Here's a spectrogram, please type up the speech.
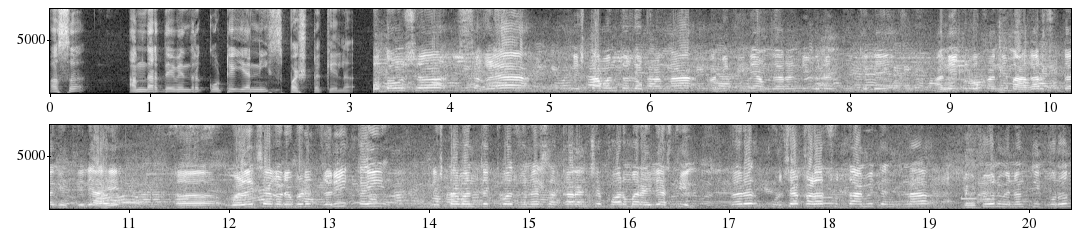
असं आमदार देवेंद्र कोठे यांनी स्पष्ट केलं. बहुतांश सगळ्या निष्ठावंत लोकांना आम्ही तिन्ही आमदारांनी विनंती केली. अनेक लोकांनी माघार सुद्धा घेतलेली आहे. वेळेच्या गडबडीत जरी काही निष्ठावंत किंवा जुन्या सरकारांचे फॉर्म राहिले असतील तर पुढच्या काळात सुद्धा आम्ही त्यांना भेटून विनंती करून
